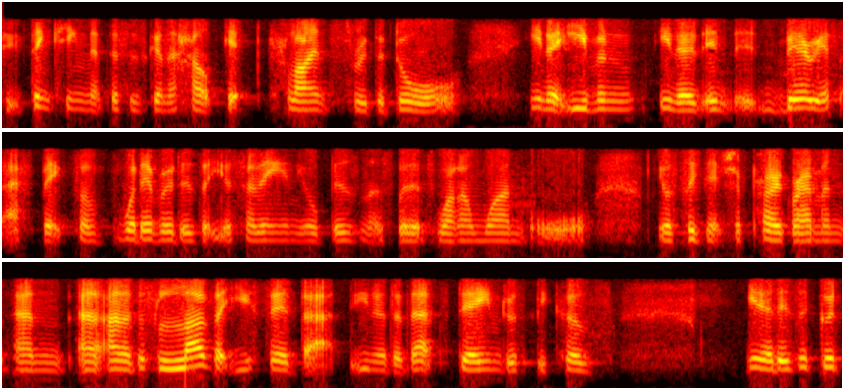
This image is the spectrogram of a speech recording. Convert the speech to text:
to thinking that this is going to help get clients through the door. You know even you know in, in various aspects of whatever it is that you're selling in your business whether it's one on one or your signature program. And and and I just love that you said that you know that that's dangerous because you know there's a good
